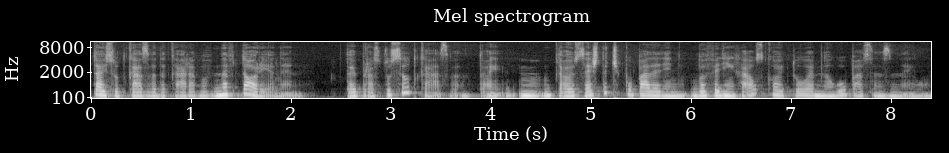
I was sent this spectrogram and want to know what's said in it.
Той се отказва да кара в, на втория ден. Той просто се отказва. Той, той усеща, че попада един, в един хаос, който е много опасен за него.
